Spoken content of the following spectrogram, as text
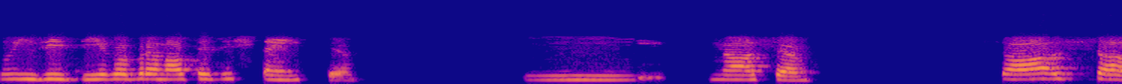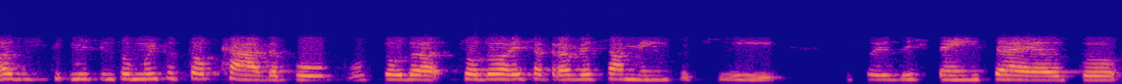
do invisível para a nossa existência. E, nossa, só, só me sinto muito tocada por, por toda, todo esse atravessamento que, sua existência, Elton,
